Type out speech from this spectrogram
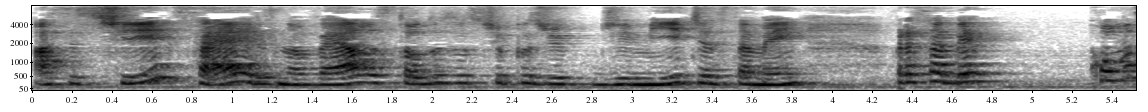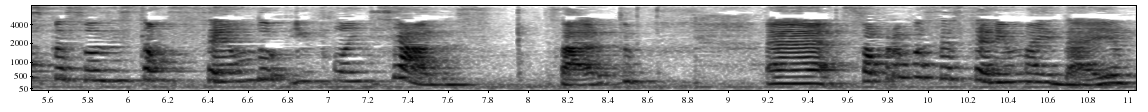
assistir séries, novelas, todos os tipos de, de mídias também, para saber como as pessoas estão sendo influenciadas, certo? É, só para vocês terem uma ideia,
